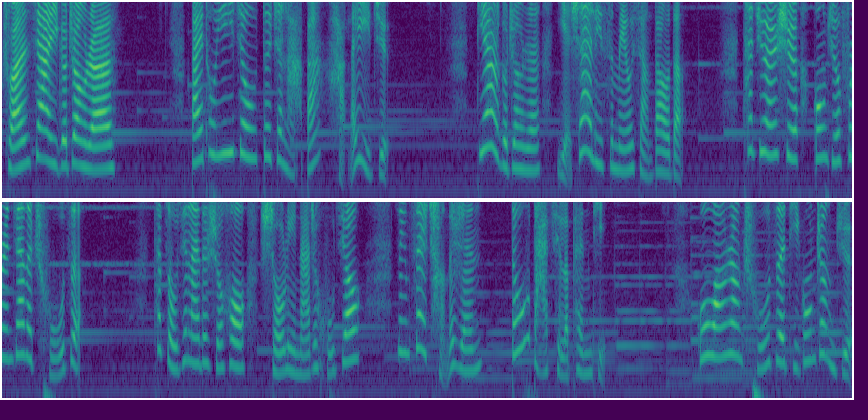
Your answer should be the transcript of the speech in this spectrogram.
传下一个证人。”白兔依旧对着喇叭喊了一句。第二个证人也是爱丽丝没有想到的，他居然是公爵夫人家的厨子。他走进来的时候，手里拿着胡椒，令在场的人都打起了喷嚏。国王让厨子提供证据，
